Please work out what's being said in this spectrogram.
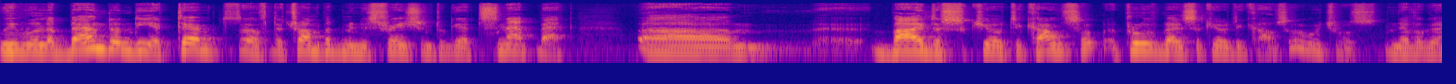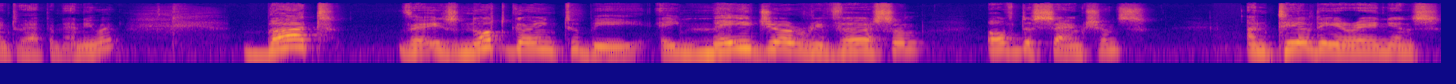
we will abandon the attempt of the Trump administration to get snapback um, by the Security Council, approved by the Security Council, which was never going to happen anyway. But there is not going to be a major reversal of the sanctions until the Iranians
